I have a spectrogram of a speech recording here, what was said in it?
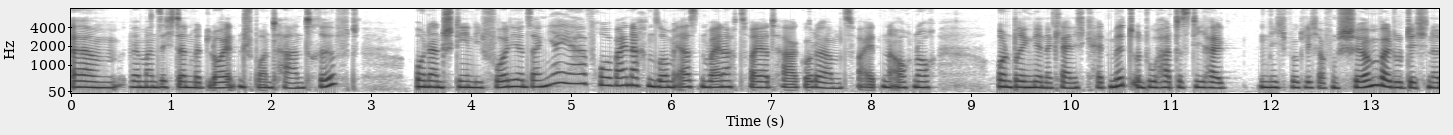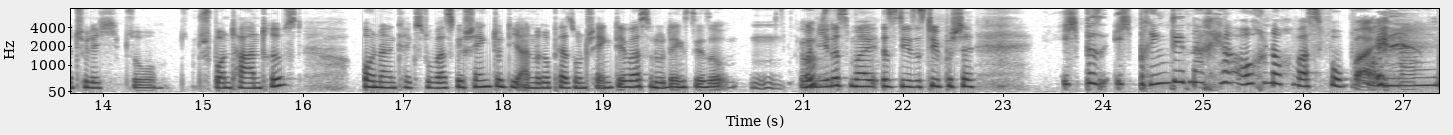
ähm, wenn man sich dann mit Leuten spontan trifft und dann stehen die vor dir und sagen, ja, ja, frohe Weihnachten, so am ersten Weihnachtsfeiertag oder am zweiten auch noch und bringen dir eine Kleinigkeit mit und du hattest die halt nicht wirklich auf dem Schirm, weil du dich natürlich so spontan triffst. Und dann kriegst du was geschenkt und die andere Person schenkt dir was und du denkst dir so, mm. und jedes Mal ist dieses typische, ich, ich bring dir nachher auch noch was vorbei. Oh nein.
